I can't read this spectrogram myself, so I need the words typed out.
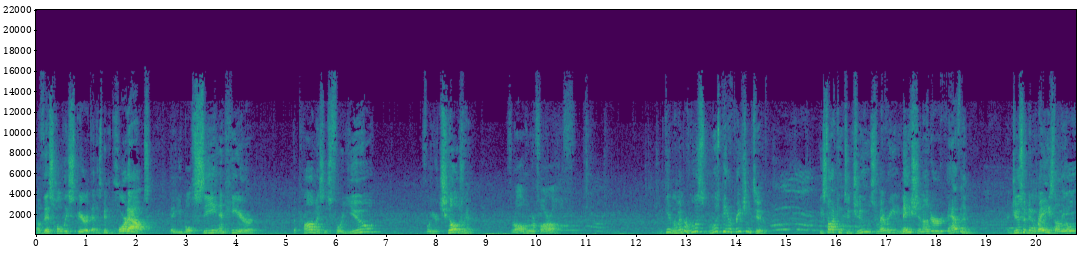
of this Holy Spirit that has been poured out, that you both see and hear, the promise is for you, for your children for all who are far off. Again, remember who is, who is Peter preaching to? He's talking to Jews from every nation under heaven. Jews who have been raised on the Old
